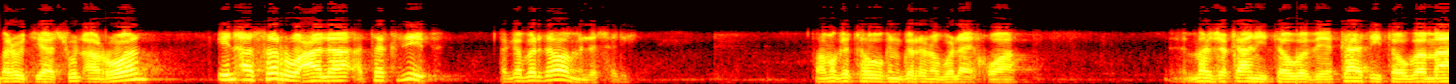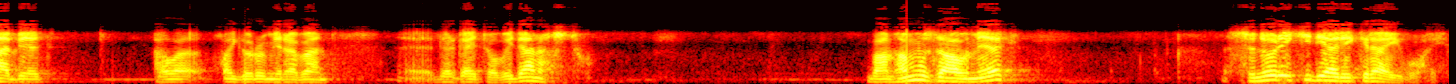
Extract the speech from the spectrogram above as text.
بەروتیا چون ئەڕۆن ئین ئەسەر و على تەکذیب ئەگە بەردەوا من لەسەری. ئەمەگە تەوەکن گرنە بۆ لای خوا. مەرجەکانی تەوبە بێ کاتی تەوبە ما بێت. ئەوە خۆی گەۆ میرەبان دەرگای تەوبەی دانەخستو بام هەموو زاڵمێک سنوورێکی دیاریکرایی بۆ هەیە.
